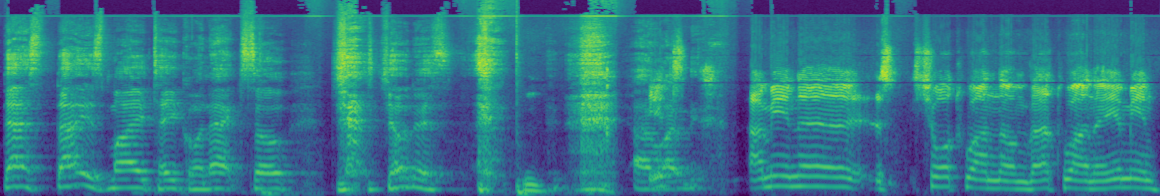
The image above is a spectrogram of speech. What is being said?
that's that is my take on act. So Jonas, hmm. I It's, like- I mean, uh, short one on that one. I mean,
